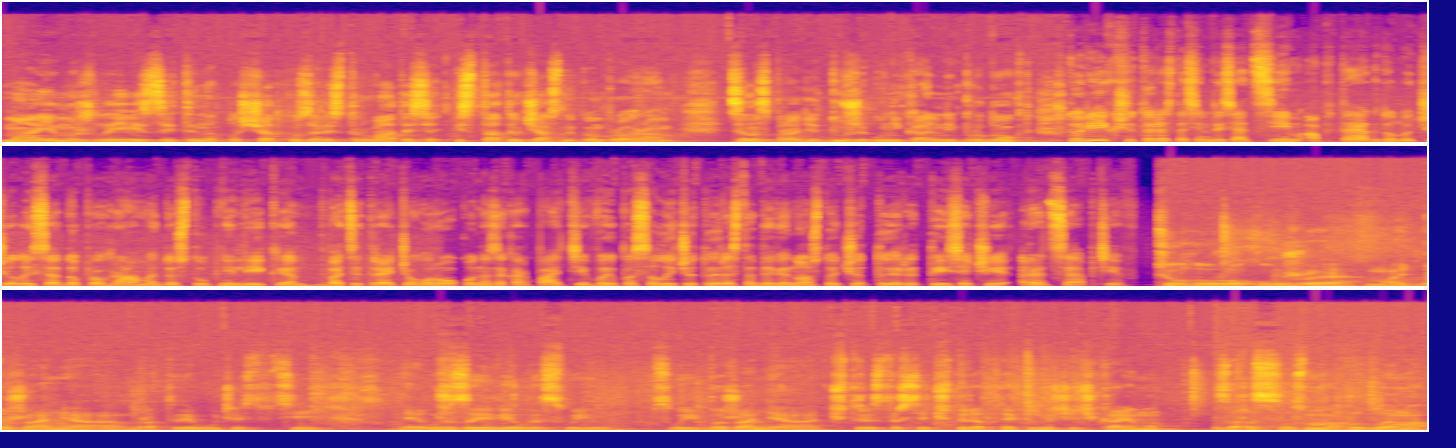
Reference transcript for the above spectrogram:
має можливість зайти на площадку, зареєструватися і стати учасником програми. Це насправді дуже унікальний продукт. Торік 477 аптек долучилися до програми Доступні ліки. 23-го року на Закарпатті виписали 494 тисячі рецептів. Цього року вже мають бажання брати участь в цій, е, вже заявили свою, свої бажання 464 аптеки. Ми ще чекаємо. Зараз основна проблема м,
